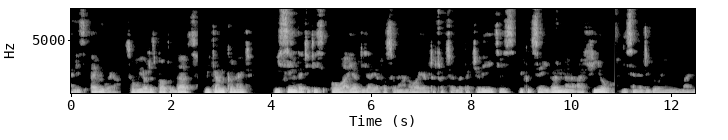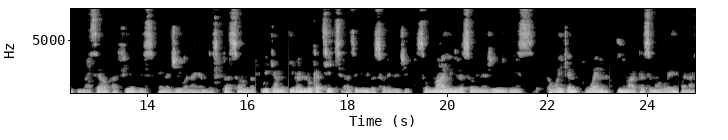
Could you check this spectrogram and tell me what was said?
and it's everywhere. So we are just part of that. We can connect. We think that it is, oh, I have desire for someone, oh, I have attraction, but actually it is, we could say even, uh, I feel this energy going in, my, in myself. I feel this energy when I am this person, but we can even look at it as a universal energy. So my universal energy is awaken when in my personal way when i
